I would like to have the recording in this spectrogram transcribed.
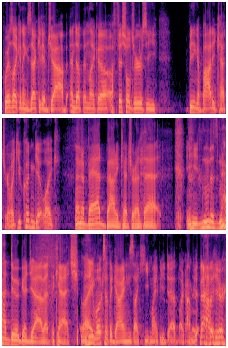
who has like an executive job, end up in like a official jersey, being a body catcher? Like you couldn't get like and a bad body catcher at that. he does not do a good job at the catch. he looks at the guy and he's like, he might be dead. Like I'm getting out of here.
